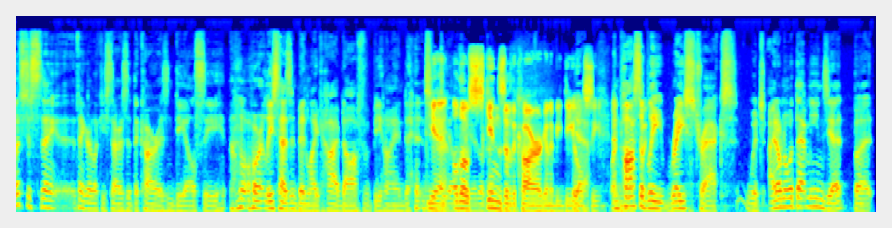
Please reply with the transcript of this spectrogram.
Let's just thank thank our lucky stars that the car isn't DLC, or at least hasn't been like hived off behind. Yeah, DLC although skins of the car are going to be Yeah. DLC, and whatnot, possibly racetracks, which I don't know what that means yet, but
